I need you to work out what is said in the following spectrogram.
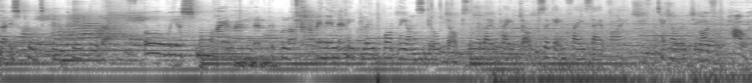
that is put in people that, oh, we are a small island and people are coming in and people who want the unskilled jobs and the low paid jobs are getting phased out by technology. Eiffel Power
